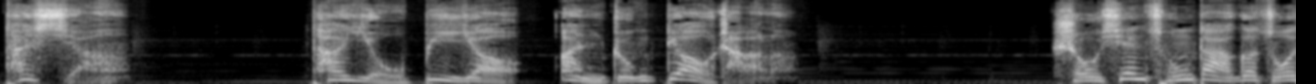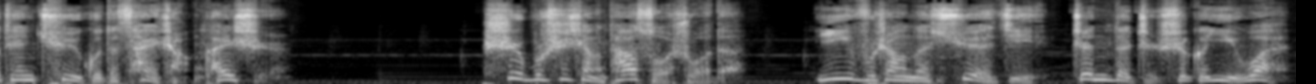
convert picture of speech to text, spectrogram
他想，他有必要。暗中调查了。首先从大哥昨天去过的菜场开始，是不是像他所说的，衣服上的血迹真的只是个意外？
